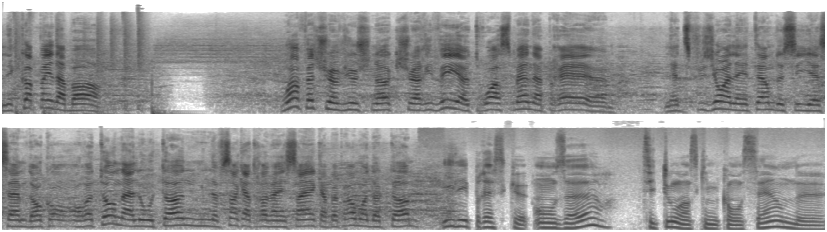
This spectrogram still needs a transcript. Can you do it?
Les copains d'abord. Moi, en fait, je suis un vieux schnock. Je suis arrivé trois semaines après la diffusion à l'interne de CISM. Donc, on, on retourne à l'automne 1985, à peu près au mois d'octobre. Il est presque 11 heures. C'est tout en ce qui me concerne. Euh,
